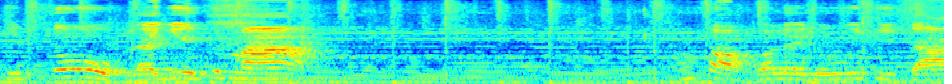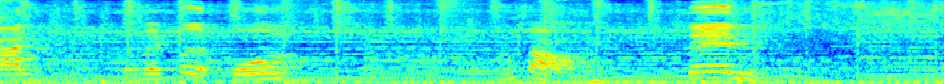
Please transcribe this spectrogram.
คิดสู้และยืนขึ้นมา ทั้งสองก็เลยรู้วิธีการ จะไปเปิดกรงทั้งสองเต้นไป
